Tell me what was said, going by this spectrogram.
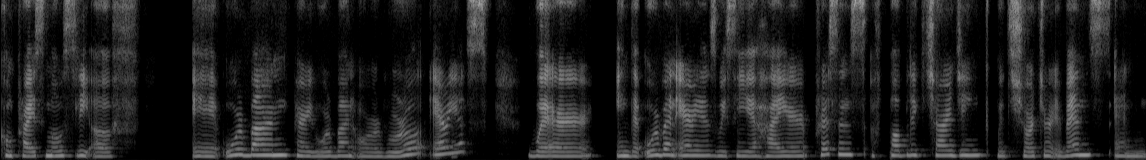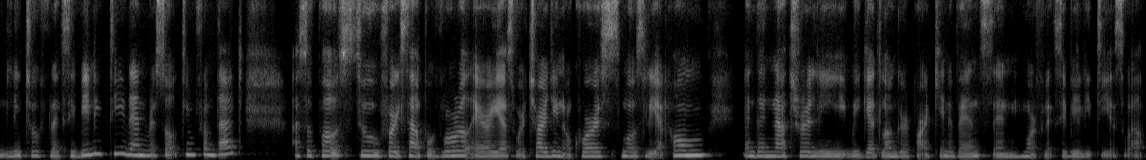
comprised mostly of uh, urban, peri-urban, or rural areas, where in the urban areas we see a higher presence of public charging with shorter events and little flexibility then resulting from that as opposed to, for example, rural areas where charging occurs mostly at home, and then naturally we get longer parking events and more flexibility as well.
